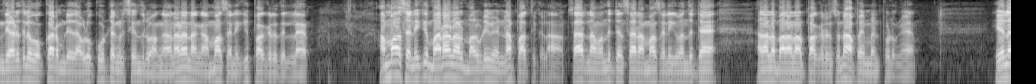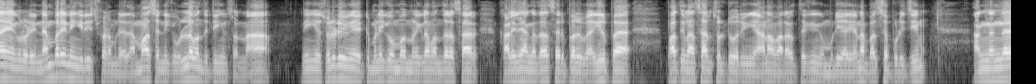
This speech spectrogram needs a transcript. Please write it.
இந்த இடத்துல உட்கார முடியாது. அவ்வளோ கூட்டங்கள் சேர்ந்துருவாங்க. அதனால் நாங்கள் அமாவாசை அன்னைக்கு பார்க்குறது இல்லை அமாவாசை அன்னைக்கு மறுநாள் மறுபடியும் வேணா பார்த்துக்கலாம். சார் நான் வந்துட்டேன் சார் அமாவாசை அன்னைக்கு வந்துட்டேன். அதனால் மறுநாள் பார்க்குறேன்னு சொன்னால் அப்பாயின்மெண்ட் போடுங்க. ஏன்னா எங்களுடைய நம்பரை நீங்கள் ரீச் பண்ண முடியாது. அமாவாசை அன்னைக்கு உள்ளே வந்துட்டீங்கன்னு சொன்னால் நீங்கள் சொல்லிடுவீங்க எட்டு மணிக்கு ஒம்பது மணிக்கெலாம் வந்துடுறேன் சார். காலையிலே அங்கே தான் சார் இருப்ப. இருப்பேன் பார்த்துக்கலாம் சார்னு சொல்லிட்டு வருவீங்க. ஆனால் வர்றதுக்கு இங்கே முடியாது. ஏன்னா பஸ்ஸை பிடிச்சி அங்கங்கே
